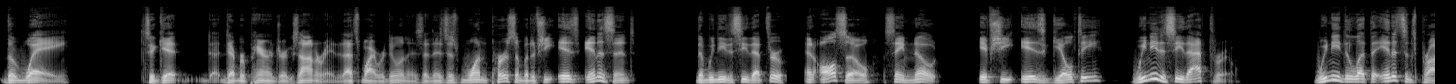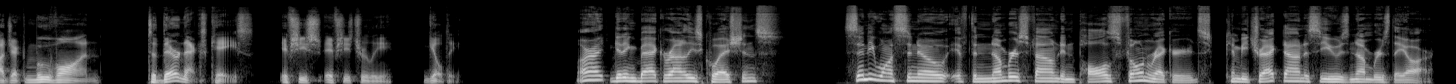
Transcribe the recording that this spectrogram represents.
the way to get Deborah Pieringer exonerated. That's why we're doing this. And it's just one person. But if she is innocent, then we need to see that through. And also, same note, if she is guilty, we need to see that through. We need to let the Innocence Project move on to their next case if she's if she's truly guilty. All right, getting back around to these questions. Cindy wants to know if the numbers found in Paul's phone records can be tracked down to see whose numbers they are.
